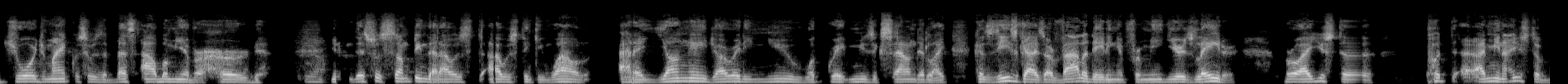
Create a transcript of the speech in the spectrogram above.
George Michael said it was the best album you ever heard. Yeah. You know, this was something that I was I was thinking, wow, at a young age, I already knew what great music sounded like because these guys are validating it for me years later. Bro, I used to put i mean i used to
